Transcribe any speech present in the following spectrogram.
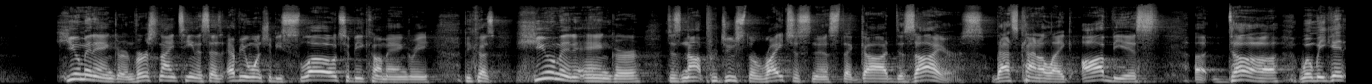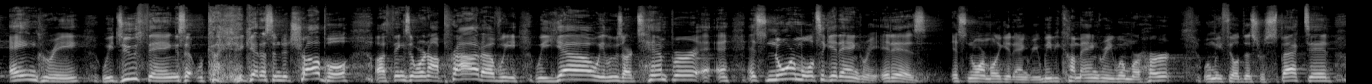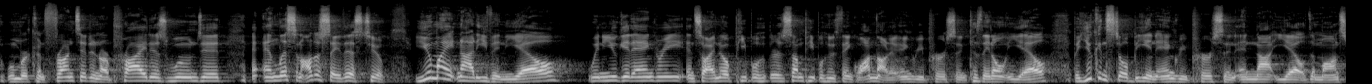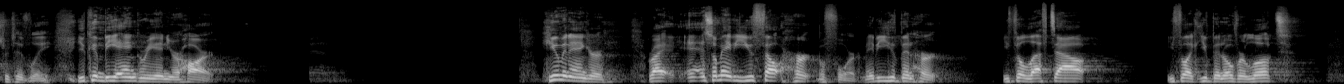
Human anger. In verse 19, it says, Everyone should be slow to become angry because human anger does not produce the righteousness that God desires. That's kind of like obvious uh, duh, when we get angry, we do things that get us into trouble, uh, things that we're not proud of. We, we yell, we lose our temper. And it's normal to get angry. It is. It's normal to get angry. We become angry when we're hurt, when we feel disrespected, when we're confronted and our pride is wounded. And listen, I'll just say this too. You might not even yell when you get angry. And so I know people, there's some people who think, well, I'm not an angry person because they don't yell. But you can still be an angry person and not yell demonstratively. You can be angry in your heart. Human anger, right? And so maybe you felt hurt before. Maybe you've been hurt. You feel left out. You feel like you've been overlooked.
